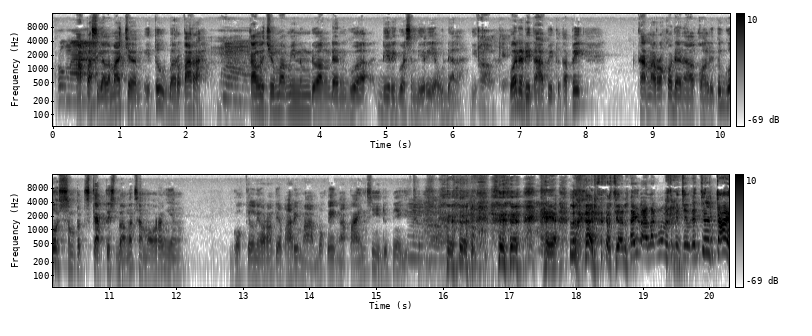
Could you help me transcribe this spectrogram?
rumah apa segala macem itu baru parah. Hmm. Kalau cuma minum doang dan gua diri gue sendiri ya udahlah gitu. Oh, Oke. Gue ada di tahap itu, tapi karena rokok dan alkohol itu gue sempet skeptis banget sama orang yang gokil nih orang tiap hari mabok eh ngapain sih hidupnya gitu. Hmm. Oh. Kayak lu gak ada kerjaan lain, anak lu masih kecil-kecil coy.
